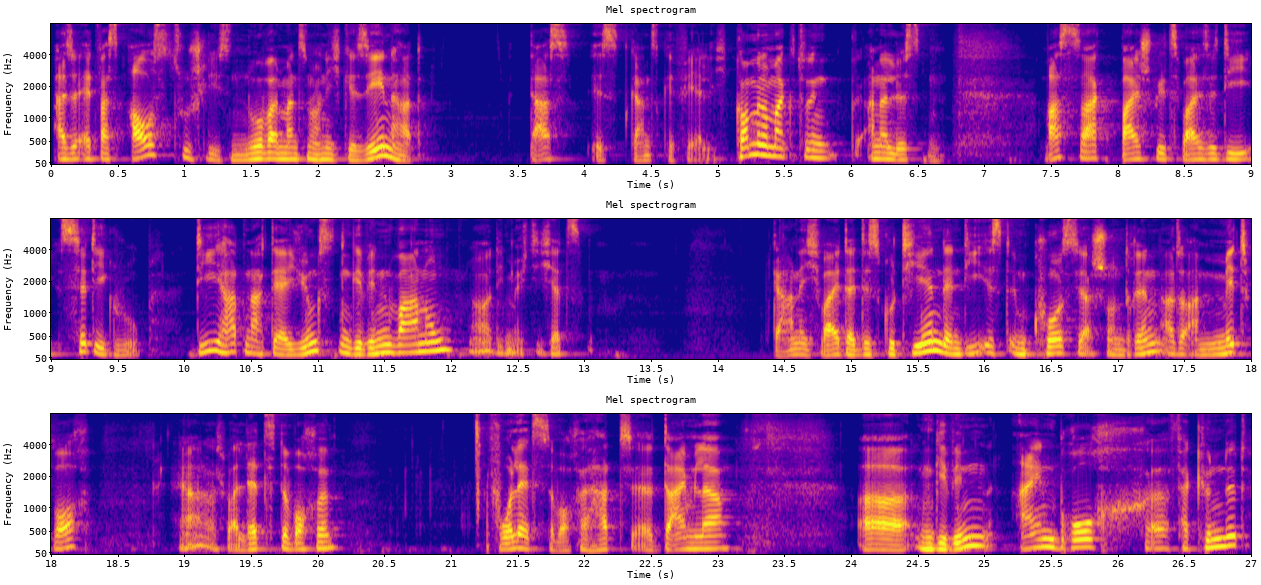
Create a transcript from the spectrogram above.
Also etwas auszuschließen, nur weil man es noch nicht gesehen hat, das ist ganz gefährlich. Kommen wir nochmal zu den Analysten. Was sagt beispielsweise die Citigroup? Die hat nach der jüngsten Gewinnwarnung, ja, die möchte ich jetzt gar nicht weiter diskutieren, denn die ist im Kurs ja schon drin. Also am Mittwoch, ja, das war letzte Woche, vorletzte Woche hat äh, Daimler äh, einen Gewinneinbruch äh, verkündet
